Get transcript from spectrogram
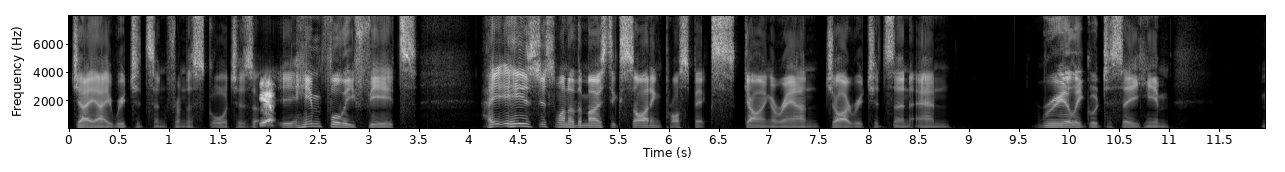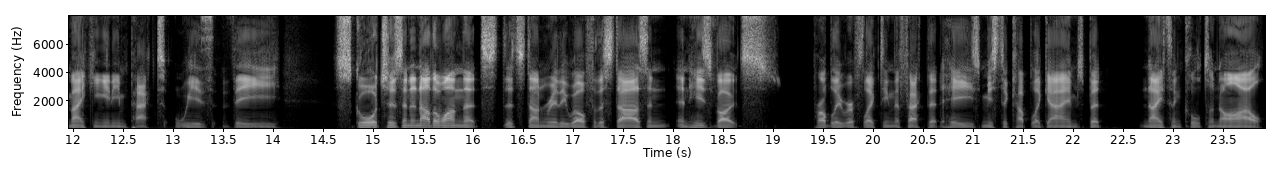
J.A. Richardson from the Scorchers. Yep. Him fully fit. He, he is just one of the most exciting prospects going around, Jhye Richardson, and really good to see him making an impact with the Scorchers. And another one that's that's done really well for the Stars, and, and his votes probably reflecting the fact that he's missed a couple of games, but Nathan Coulter-Nile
